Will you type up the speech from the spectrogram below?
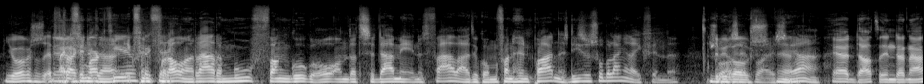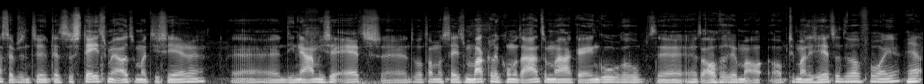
Joris, als Ja, ik advertising vind, het, eh, marketeer... ik vind het kijk jij- vooral een rare move van Google, omdat ze daarmee in het vaarwater komen van hun partners die ze zo belangrijk vinden. De bureaus, ja. Ja. Ja, dat. En daarnaast hebben ze natuurlijk dat ze steeds meer automatiseren. Eh, dynamische ads. eh, het wordt allemaal steeds makkelijker om het aan te maken. En Google roept eh, het algoritme optimaliseert het wel voor je. Ja.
